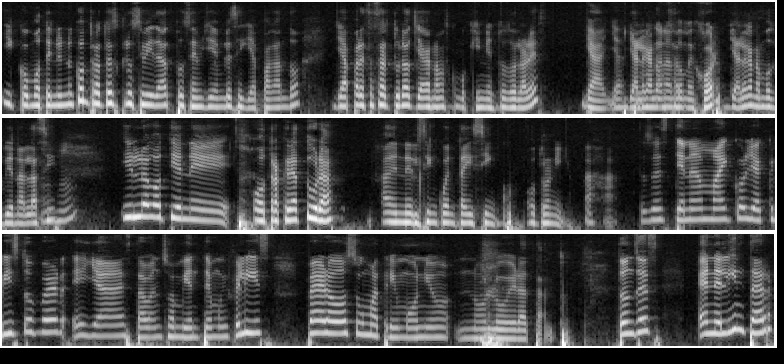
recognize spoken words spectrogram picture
y como tenía un contrato de exclusividad, pues MGM le seguía pagando. Ya para estas alturas ya ganamos como 500 dólares. Ya, ya, Ya le ganamos ganando a- mejor. Ya le ganamos bien a Lassie. Y luego tiene otra criatura en el 55, otro niño. Ajá. Entonces tiene a Michael y a Christopher. Ella estaba en su ambiente muy feliz, pero su matrimonio no lo era tanto. Entonces, en el Inter,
